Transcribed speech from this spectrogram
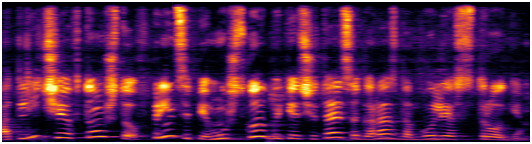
Отличие в том, что, в принципе, мужской букет считается гораздо более строгим.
